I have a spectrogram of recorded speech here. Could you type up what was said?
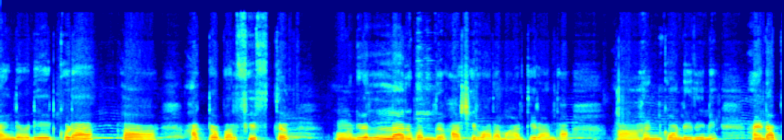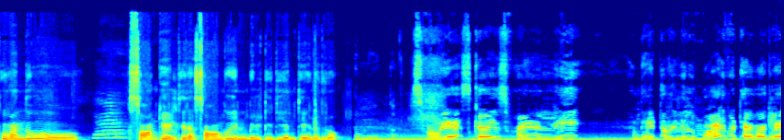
ಆ್ಯಂಡ್ ಡೇಟ್ ಕೂಡ ಅಕ್ಟೋಬರ್ ಫಿಫ್ತ್ ನೀವೆಲ್ಲರೂ ಬಂದು ಆಶೀರ್ವಾದ ಮಾಡ್ತೀರಾ ಅಂತ ಅಂದ್ಕೊಂಡಿದ್ದೀನಿ ಆ್ಯಂಡ್ ಅಪ್ಪು ಬಂದು ಸಾಂಗ್ ಕೇಳ್ತಿದ್ದ ಸಾಂಗು ಇನ್ಬಿಲ್ಟ್ ಇದೆಯಂತ ಹೇಳಿದ್ರು. Yes guys finally date reveal ಮಾಡಿಬಿಟ್ಟೆ ಆವಾಗಲೇ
